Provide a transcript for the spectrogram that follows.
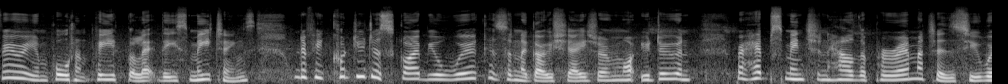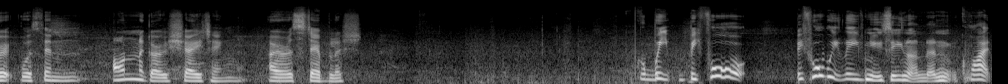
very important people at these meetings. And if you could, you describe your work as a negotiator and what you do, and perhaps mention how the parameters you work within on negotiating are established. We before before we leave New Zealand, and quite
